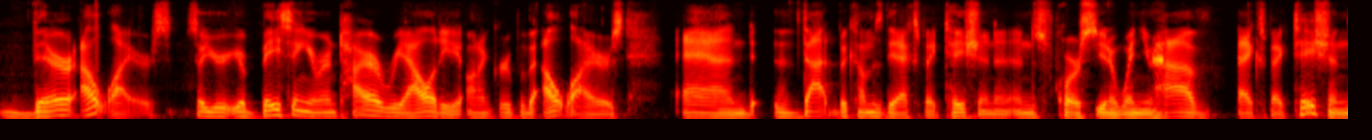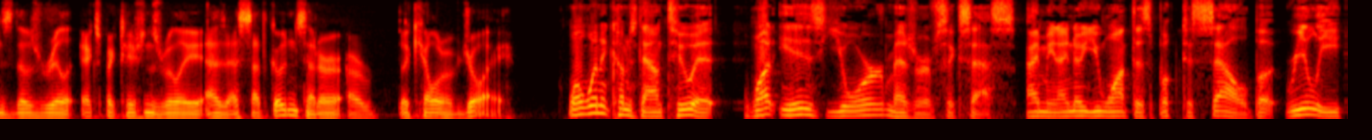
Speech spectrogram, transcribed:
they're outliers so you're you're basing your entire reality on a group of outliers and that becomes the expectation. And, and, of course, you know, when you have expectations, those real expectations really, as, as Seth Godin said, are, are the killer of joy. Well, when it comes down to it, what is your measure of success? I mean, I know you want this book to sell, but really,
